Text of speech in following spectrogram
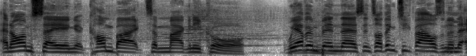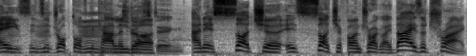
And I'm saying come back to Magny-Cours. We haven't been there since I think 2008, mm-hmm. since it dropped off the mm-hmm. calendar. Interesting. And it's such a it's such a fun track. Like that is a track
